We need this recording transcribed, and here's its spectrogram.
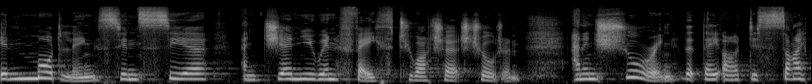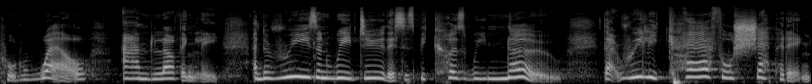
in modeling sincere and genuine faith to our church children and ensuring that they are discipled well and lovingly. And the reason we do this is because we know that really careful shepherding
